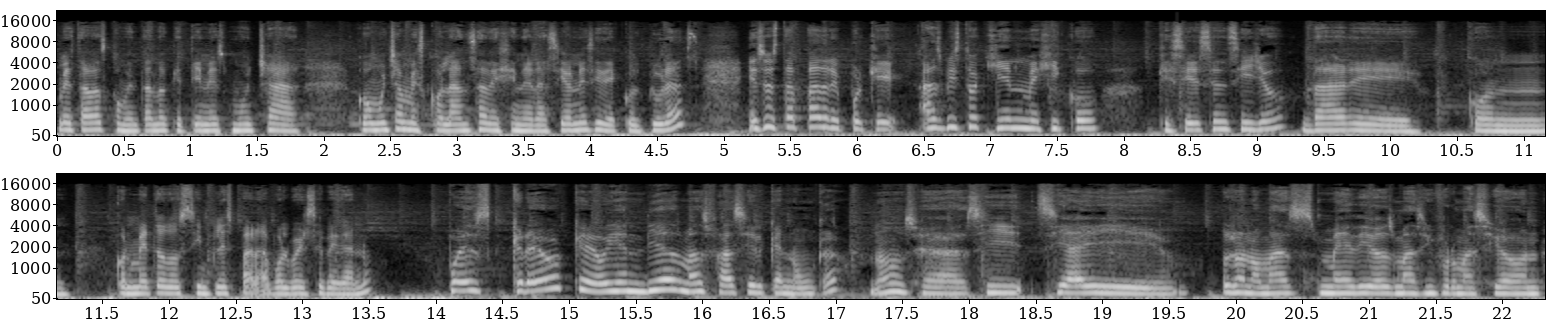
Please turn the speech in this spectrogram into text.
me estabas comentando que tienes mucha, con mucha mezcolanza de generaciones y de culturas. Eso está padre porque has visto aquí en México que sí es sencillo dar eh, con, con métodos simples para volverse vegano. Pues creo que hoy en día es más fácil que nunca, ¿no? O sea, sí, sí hay, pues bueno, más medios, más información,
